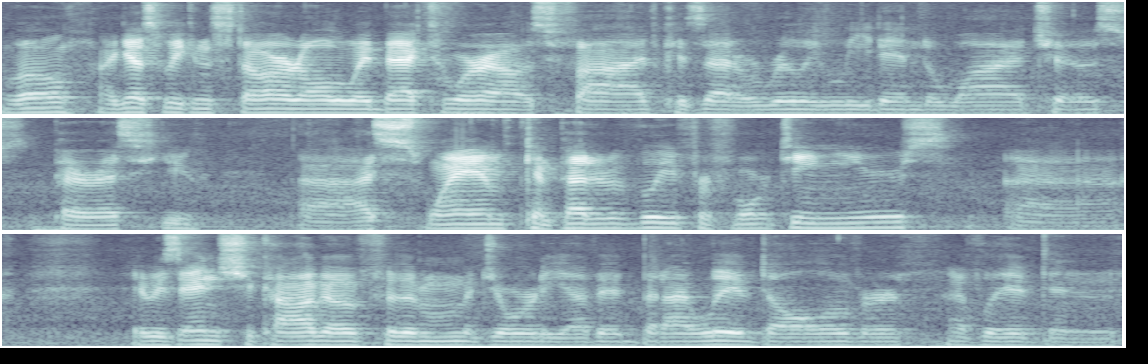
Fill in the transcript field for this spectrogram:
Well, I guess we can start all the way back to where I was five because that'll really lead into why I chose pararescue. Uh, I swam competitively for 14 years. Uh, it was in Chicago for the majority of it, but I lived all over. I've lived in,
